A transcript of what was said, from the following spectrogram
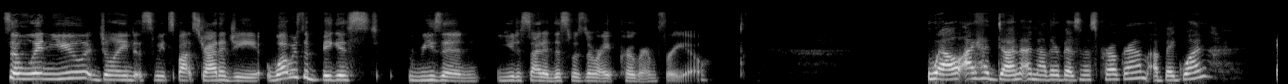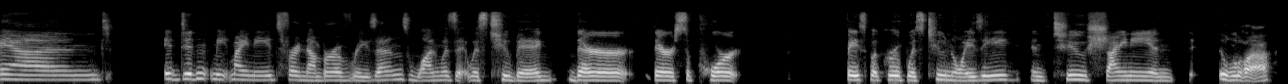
So when you joined Sweet Spot Strategy, what was the biggest reason you decided this was the right program for you? Well, I had done another business program, a big one, and it didn't meet my needs for a number of reasons. One was it was too big. Their their support Facebook group was too noisy and too shiny and blah.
